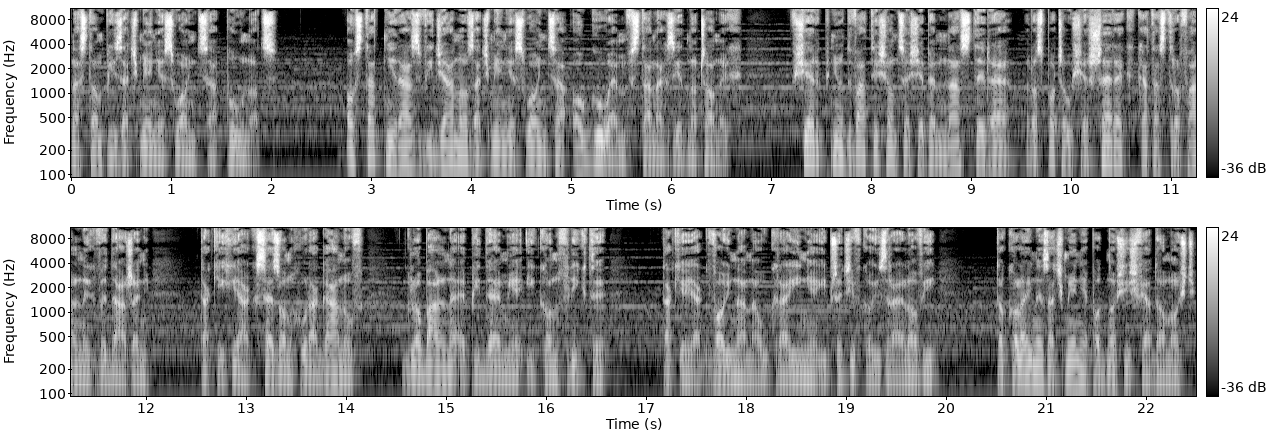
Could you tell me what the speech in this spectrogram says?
nastąpi zaćmienie słońca północ. Ostatni raz widziano zaćmienie słońca ogółem w Stanach Zjednoczonych. W sierpniu 2017 re rozpoczął się szereg katastrofalnych wydarzeń, takich jak sezon huraganów, globalne epidemie i konflikty, takie jak wojna na Ukrainie i przeciwko Izraelowi. To kolejne zaćmienie podnosi świadomość,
